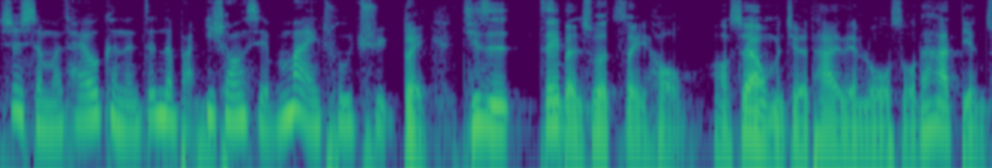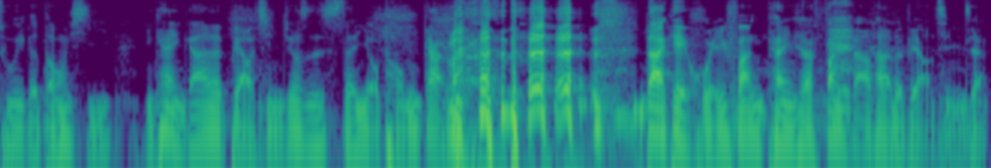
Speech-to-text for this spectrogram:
是什么，才有可能真的把一双鞋卖出去？对，其实这本书的最后哦，虽然我们觉得他有点啰嗦，但他点出一个东西，你看你刚才的表情就是深有同感嘛。大家可以回放看一下，放大他的表情，这样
